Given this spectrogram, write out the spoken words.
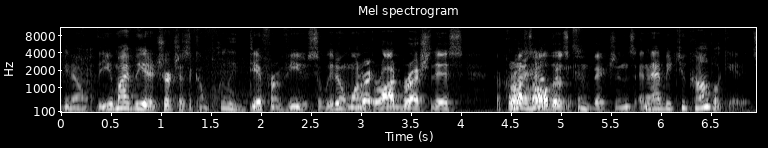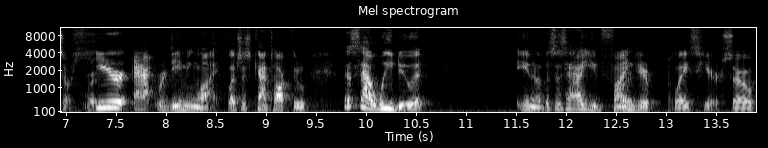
you know, you might be at a church that's a completely different view. So we don't want to broad brush this across all those happens. convictions, and that'd be too complicated. So here at redeeming life, let's just kind of talk through. This is how we do it. You know, this is how you'd find your place here. So,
